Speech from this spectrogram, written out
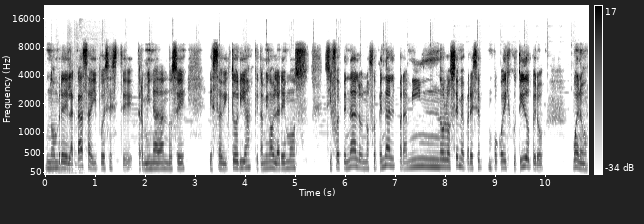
hombre de la casa y pues este, termina dándose esa victoria, que también hablaremos si fue penal o no fue penal. Para mí no lo sé, me parece un poco discutido, pero bueno,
